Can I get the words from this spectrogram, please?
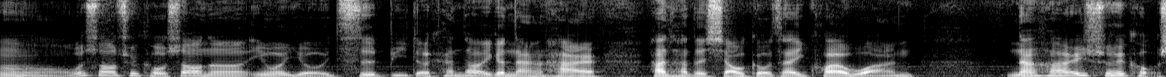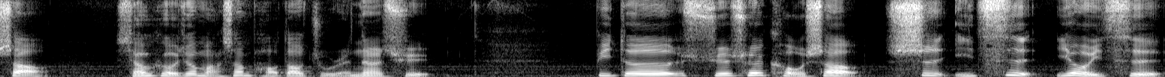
嗯，为什么要吹口哨呢？因为有一次，彼得看到一个男孩和他的小狗在一块玩。男孩一吹口哨，小狗就马上跑到主人那儿去。彼得学吹口哨，是一次又一次，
